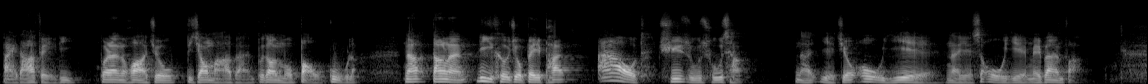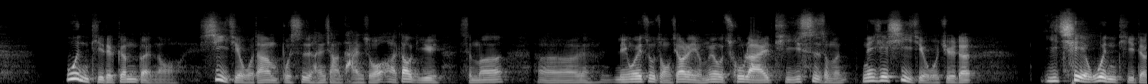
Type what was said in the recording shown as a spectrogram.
百达翡丽，不然的话就比较麻烦，不知道有没有保固了。那当然，立刻就被判 out 驱逐出场，那也就哦耶，那也是哦耶，没办法。问题的根本哦，细节我当然不是很想谈，说啊，到底什么呃，林威柱总教练有没有出来提示什么那些细节？我觉得一切问题的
